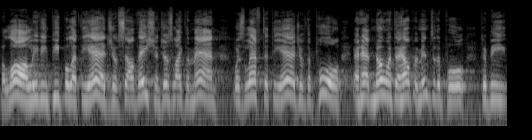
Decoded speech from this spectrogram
The law leaving people at the edge of salvation, just like the man was left at the edge of the pool and had no one to help him into the pool to be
